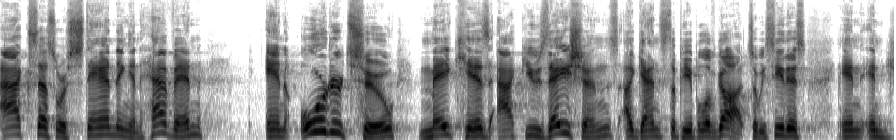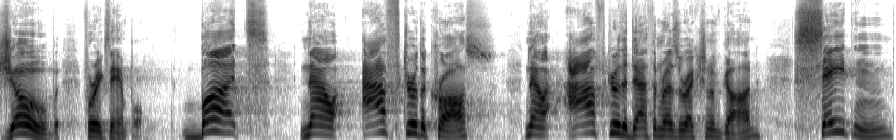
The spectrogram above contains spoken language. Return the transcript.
access or standing in heaven in order to make his accusations against the people of God. So we see this in, in Job, for example. But now, after the cross, now after the death and resurrection of God, Satan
